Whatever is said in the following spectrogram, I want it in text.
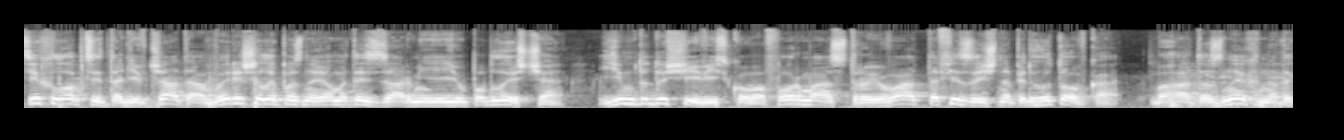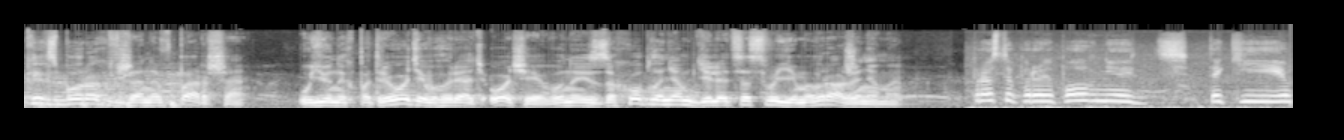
Ці хлопці та дівчата вирішили познайомитись з армією поближче. Їм до душі військова форма, строєва та фізична підготовка. Багато з них на таких зборах вже не вперше. У юних патріотів горять очі. Вони із захопленням діляться своїми враженнями. просто переповнюють такі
